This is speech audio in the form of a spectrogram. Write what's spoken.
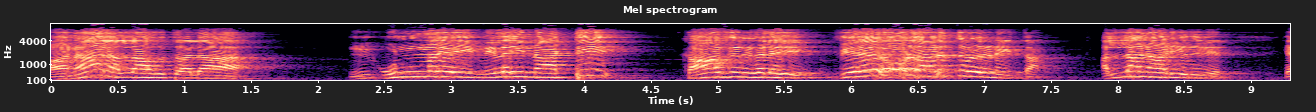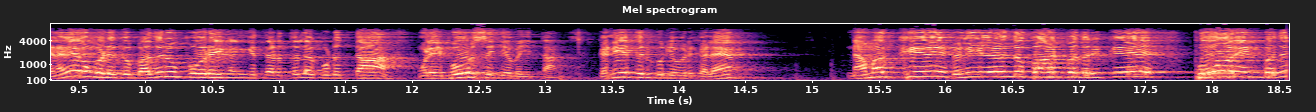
ஆனால் அல்லாஹு தாலா உண்மையை நிலைநாட்டி காவிர்களை வேரோடு அறுத்து விட நினைத்தான். அல்லாஹ் நாடியது வேறு எனவே உங்களுக்கு பதிரு போரை இங்க தடத்துல கொடுத்தான் உங்களை போர் செய்ய வைத்தான். கண்ணியத்திற்குரியவர்களே நமக்கு வெளியிலிருந்து பார்ப்பதற்கு போர் என்பது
